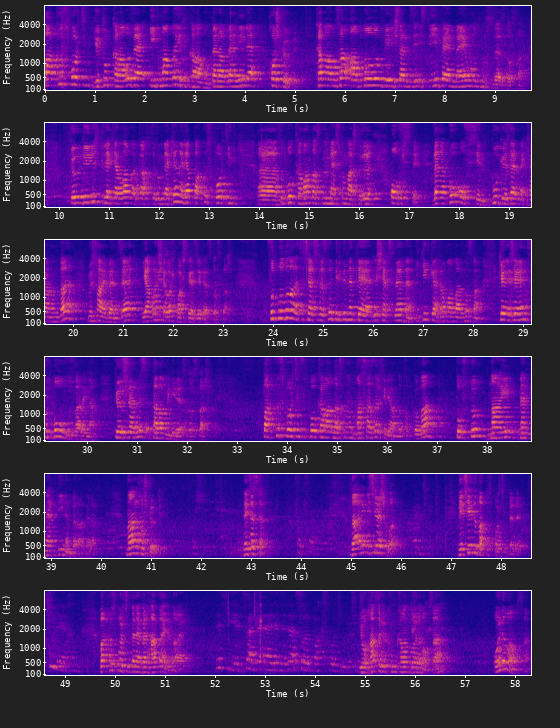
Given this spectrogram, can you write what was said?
Baku Sporting YouTube kanalı ve İdmanda YouTube kanalının beraberliğiyle hoş gördük. Kanalımıza abone olup verilişlerimizi isteyip beğenmeyi unutmuşsunuz aziz dostlar. Gördüğünüz pilləkənlərlə qalxdığım məkan elə Baku Sporting ə, futbol komandasının məskunlaşdığı ofisdir. Və bu ofisin bu gözəl məkanında müsahibəmizə yavaş-yavaş başlayacağıq aziz dostlar. Futbol ailesi çərçivəsində bir-birinə dəyərli şəxslərlə, igid qəhrəmanlarımızla, gələcəyin futbol ulduzları ilə görüşlərimiz davam edir əziz dostlar. Bakı Sporting futbol komandasının Masazır filialında top qovan dostum Nail Məmmədli ilə bərabərəm. Nail xoş gördük. Hoş. Necəsən? Çok sağ olun. Nailin neçə yaşı var? Neçə ildir Bakı Sportingdədir? Çin'de yakın. Bakı Sportingdən əvvəl hardaydı Nail? Yeri sadece eğlencede sonra Box Sporting geçecek. Yox, hansısa bir kum komandada oynamamısan? Oynamamısan.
